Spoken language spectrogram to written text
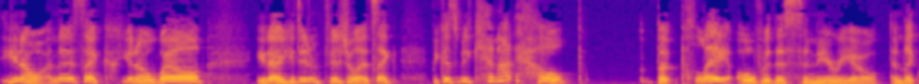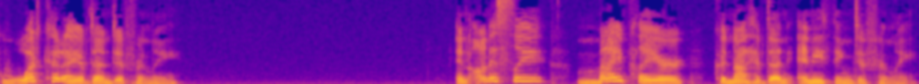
you know, and then it's like, you know, well, you know, you didn't visual. It's like, because we cannot help but play over this scenario and like, what could I have done differently? And honestly, my player could not have done anything differently.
